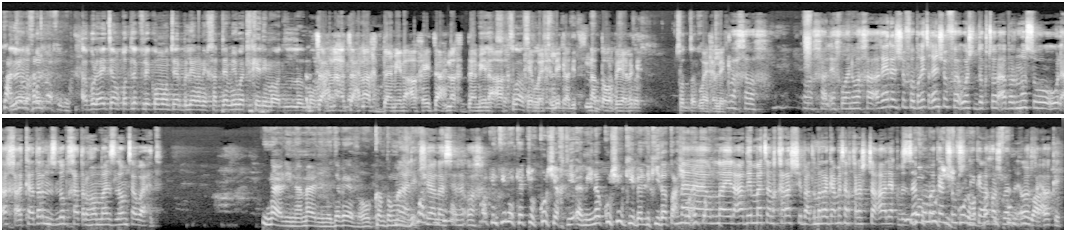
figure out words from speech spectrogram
طلعتي لا أنا الاخرين قلت أبو الهيثم قلت لك في les commentaires باللي راني خدام. هي واحد الكلمة واحد الموضوع. حتى حنا حتى حنا خدامين أخي حتى حنا خدامين أخي. الله يخليك غادي تسنى الدور ديالك. تفضل. الله يخليك. واخا واخا. واخا الإخوان واخا. غير نشوفوا بغيت غير نشوف واش الدكتور أبرنوس والأخ كادر نزلوا بخاطرهم ما نزلهم حتى واحد. ما علينا ما علينا. دابا يرجعوا. كنظن ما عليك، ولكن يلاه سير، واخا. ولكن انت كتشوف كلشي أختي أمينة كلشي كيبان لك إذا طاح شي ما واحد والله العظيم ما تنقراش شي بعض المرات كاع ما تنقراش التعاليق بزاف وما كنشوفش اللي كيخرج. OK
